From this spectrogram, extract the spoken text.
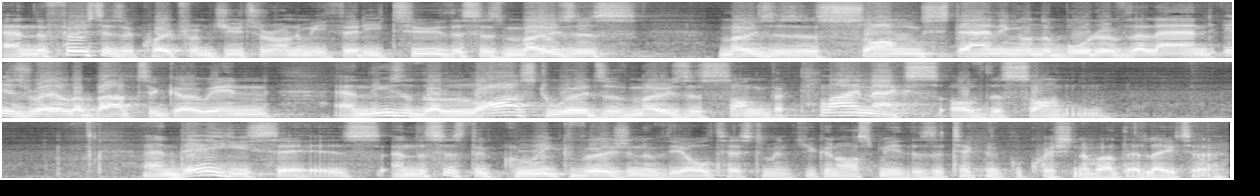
And the first is a quote from Deuteronomy 32. This is Moses. Moses' song standing on the border of the land, Israel about to go in. And these are the last words of Moses' song, the climax of the song. And there he says, and this is the Greek version of the Old Testament. You can ask me, there's a technical question about that later.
